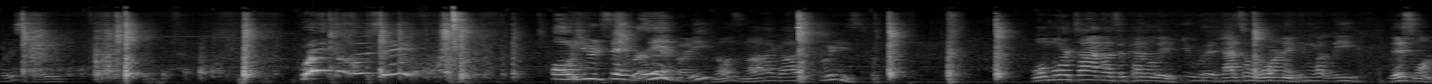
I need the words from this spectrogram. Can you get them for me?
What a save. What a close save! Oh, huge save. It's in. buddy. No, it's not. I got it squeezed. One more time, that's a penalty. You wish. That's a warning. In what league? This one.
